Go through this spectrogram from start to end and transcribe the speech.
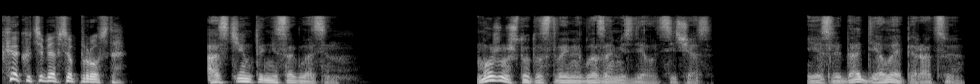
Как у тебя все просто. А с чем ты не согласен? Можно что-то с твоими глазами сделать сейчас? Если да, делай операцию.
